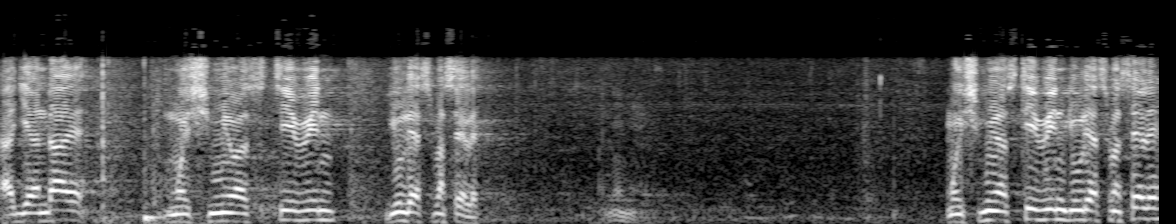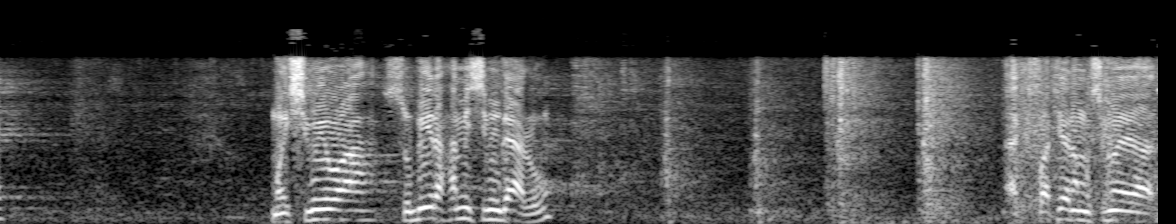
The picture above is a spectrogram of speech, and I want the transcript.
ajiandae. Mheshimiwa Steven Julius Masele. Mheshimiwa Steven Julius Masele. Mheshimiwa Subira Hamisi Mgalu akifuatiwa na Mheshimiwa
